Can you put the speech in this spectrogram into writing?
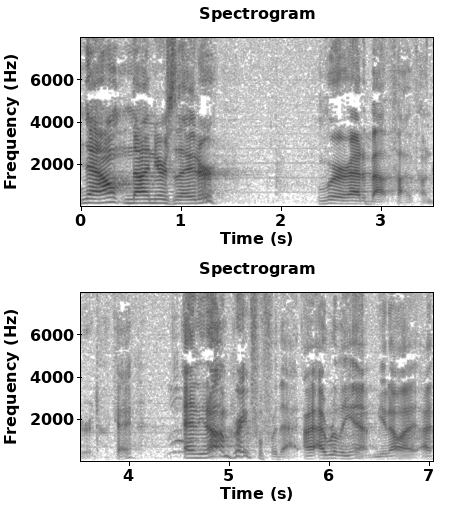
now, nine years later, we're at about 500, okay? And, you know, I'm grateful for that. I, I really am. You know, I, I,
